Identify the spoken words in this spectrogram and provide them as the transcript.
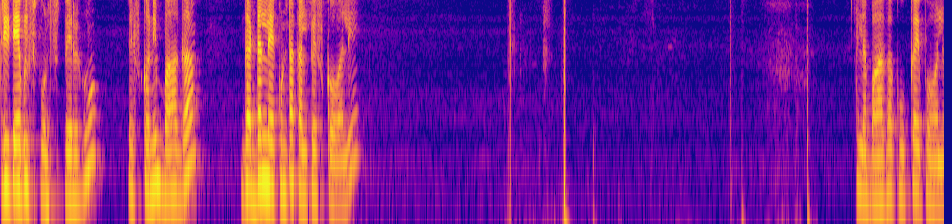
త్రీ టేబుల్ స్పూన్స్ పెరుగు వేసుకొని బాగా గడ్డలు లేకుండా కలిపేసుకోవాలి. ఇలా బాగా కుక్ అయిపోవాలి.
